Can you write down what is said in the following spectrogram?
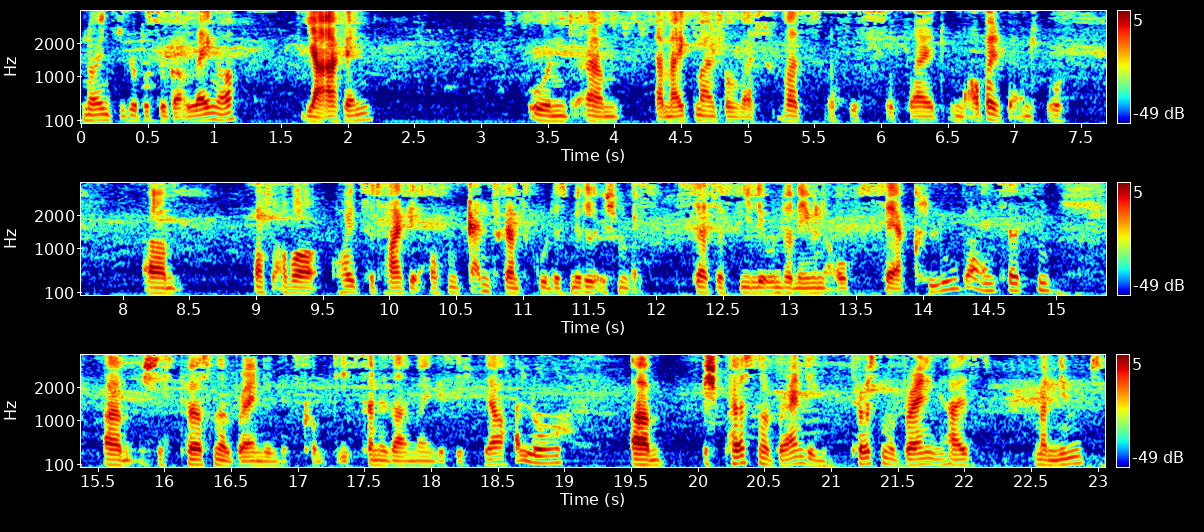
90 oder sogar länger Jahren. Und ähm, da merkt man einfach, was, was, was es für Zeit und Arbeit beansprucht. Ähm, was aber heutzutage auch ein ganz, ganz gutes Mittel ist und was sehr, sehr viele Unternehmen auch sehr klug einsetzen, ähm, ist das Personal Branding. Jetzt kommt die Sonne da in mein Gesicht. Ja, hallo. Ähm, ist Personal Branding. Personal Branding heißt, man nimmt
